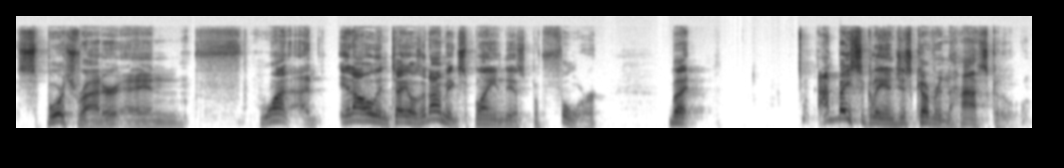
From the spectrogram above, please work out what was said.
sports writer, and what it all entails, and I've explained this before, but I'm basically in just covering the high school.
